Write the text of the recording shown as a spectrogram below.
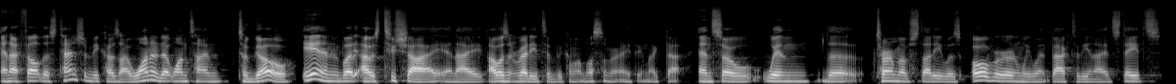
And I felt this tension because I wanted at one time to go in, but I was too shy and I, I wasn't ready to become a Muslim or anything like that. And so when the term of study was over and we went back to the United States,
